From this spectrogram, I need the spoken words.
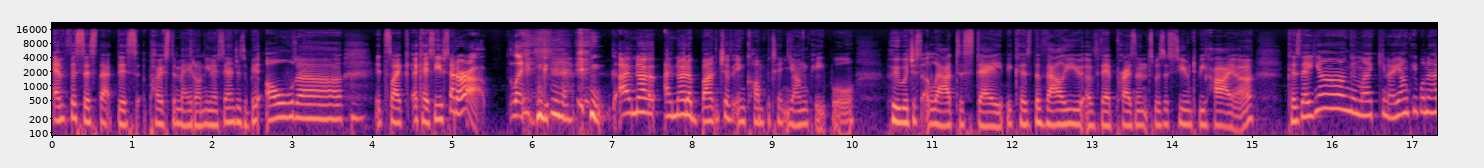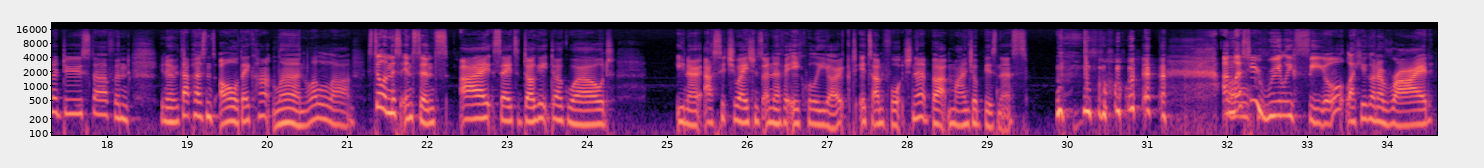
emphasis that this poster made on, you know, Sandra's a bit older. Hmm. It's like, okay, so you've set her up. Like, I've know I've known a bunch of incompetent young people who were just allowed to stay because the value of their presence was assumed to be higher because they're young and like you know young people know how to do stuff and you know that person's old they can't learn la la la. Still in this instance i say it's a dog eat dog world. You know our situations are never equally yoked. It's unfortunate but mind your business. Unless you really feel like you're going to ride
